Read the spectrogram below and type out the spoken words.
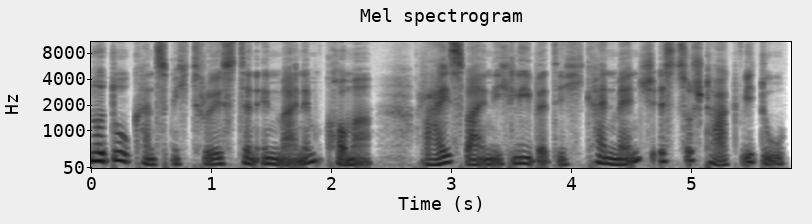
Nur du kannst mich trösten in meinem Kummer. Reiswein, ich liebe dich. Kein Mensch ist so stark wie du.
